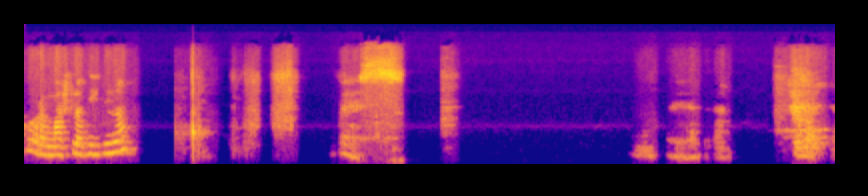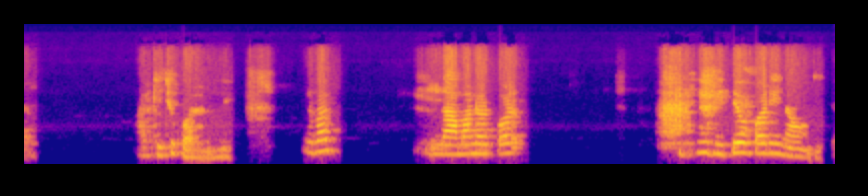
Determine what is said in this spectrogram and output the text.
গরম মশলা দিয়ে দিলাম ব্যাস হয়ে। আর কিছু করার নেই এবার নামানোর পর ঘি দিতেও পারি নাও দিতে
